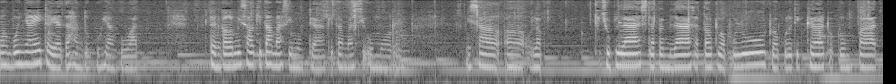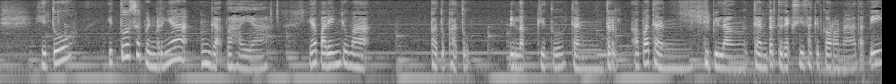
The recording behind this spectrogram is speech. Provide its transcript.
mempunyai daya tahan tubuh yang kuat dan kalau misal kita masih muda kita masih umur misal uh, 17, 18 atau 20, 23, 24 gitu itu sebenarnya enggak bahaya. Ya paling cuma batuk-batuk pilek gitu dan ter apa dan dibilang dan terdeteksi sakit corona tapi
